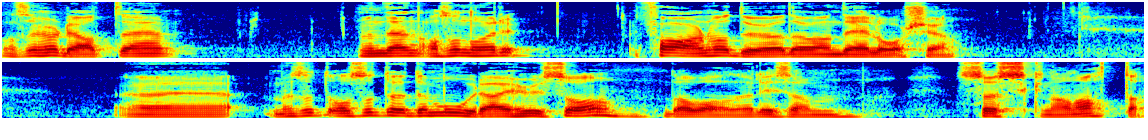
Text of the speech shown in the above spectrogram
Og så hørte jeg at eh, Men den, altså når faren var død, det var en del år siden Men så også døde mora i huset òg. Da var det liksom søsknene natt, da.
